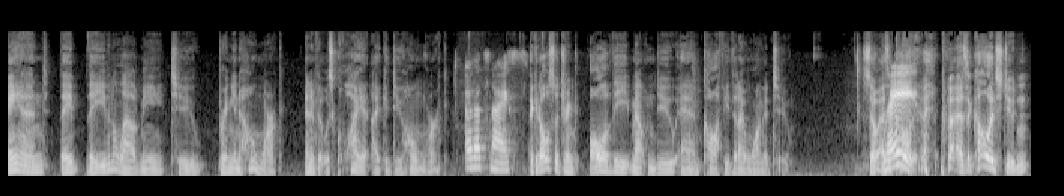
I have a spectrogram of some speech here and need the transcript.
And they they even allowed me to bring in homework, and if it was quiet, I could do homework. Oh, that's nice. I could also drink all of the Mountain Dew and coffee that I wanted to. So as a as a college student,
